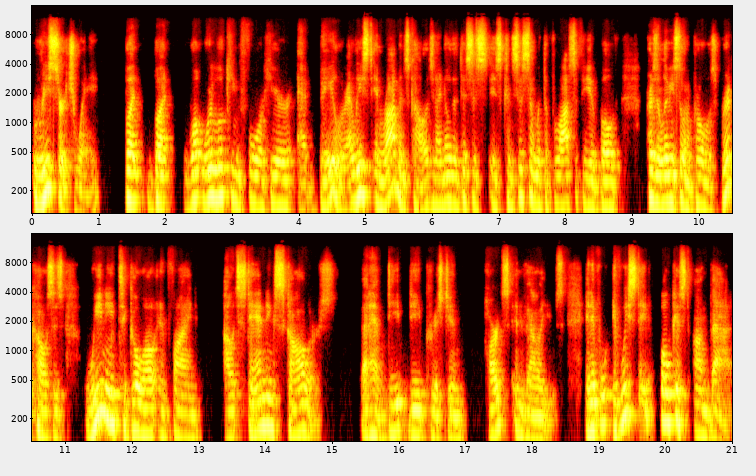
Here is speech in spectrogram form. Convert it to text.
research way. But but what we're looking for here at Baylor, at least in Robbins College, and I know that this is is consistent with the philosophy of both President Livingstone and Provost Brickhouse, is we need to go out and find outstanding scholars that have deep, deep Christian hearts and values. And if, if we stay focused on that,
